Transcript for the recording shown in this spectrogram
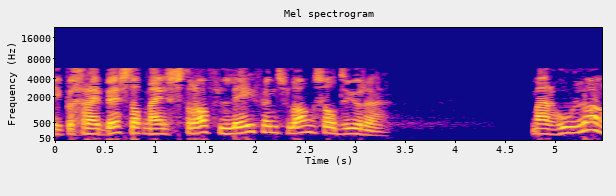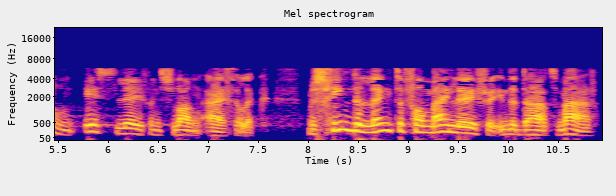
ik begrijp best dat mijn straf levenslang zal duren. Maar hoe lang is levenslang eigenlijk? Misschien de lengte van mijn leven, inderdaad, maar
